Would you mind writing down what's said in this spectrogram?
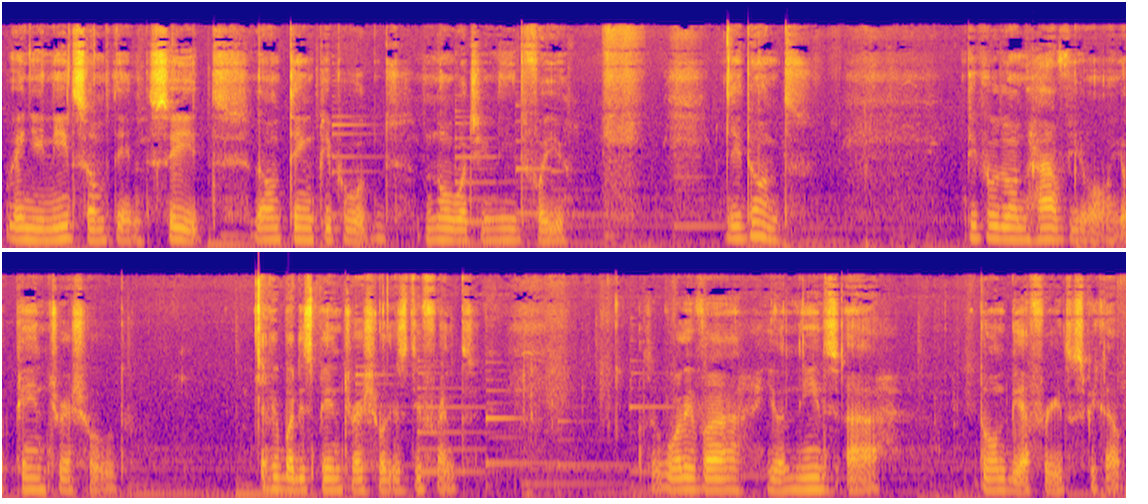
When you need something, say it. Don't think people would know what you need for you. they don't. People don't have your, your pain threshold. Everybody's pain threshold is different. So, whatever your needs are, don't be afraid to speak out.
